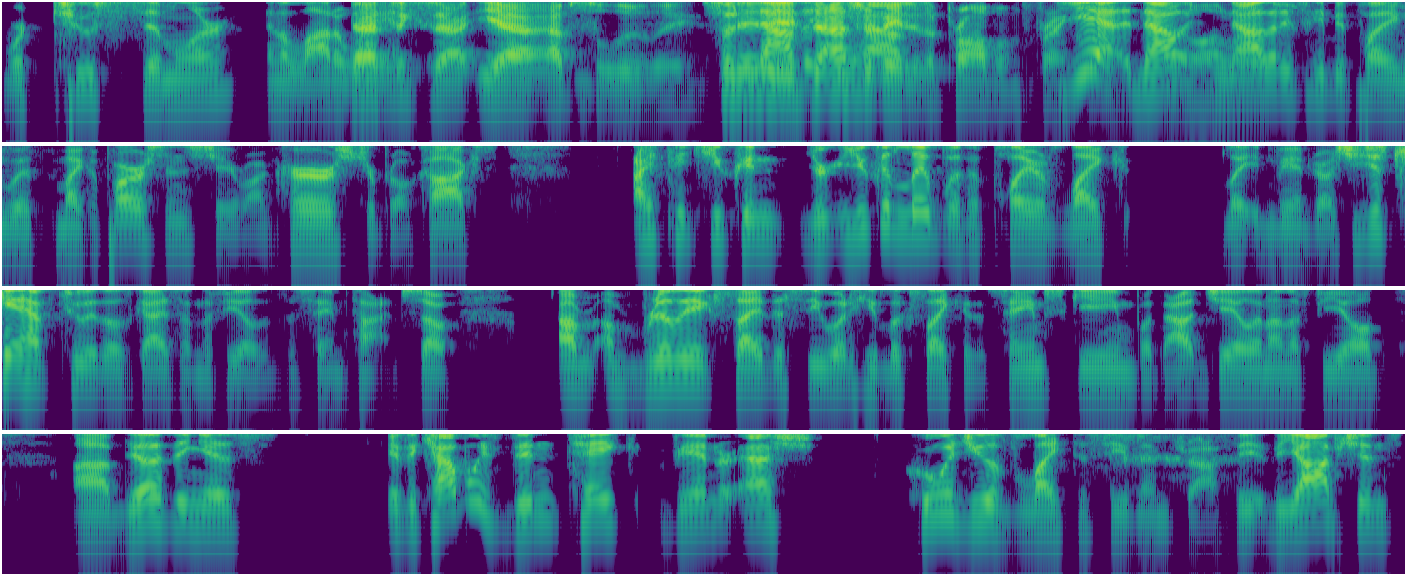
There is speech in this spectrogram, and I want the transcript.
were too similar in a lot of that's ways. That's exact. Yeah, absolutely. So it now exacerbated have, the problem, frankly. Yeah, now now that he's going to be playing with Micah Parsons, Jayron Kearse, Jabril Cox, I think you can you you can live with a player like Leighton Vander Esch. You just can't have two of those guys on the field at the same time. So I'm, I'm really excited to see what he looks like in the same scheme without Jaylon on the field. Uh, the other thing is, if the Cowboys didn't take Vander Esch, who would you have liked to see them draft? The the options.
